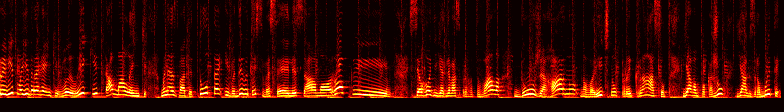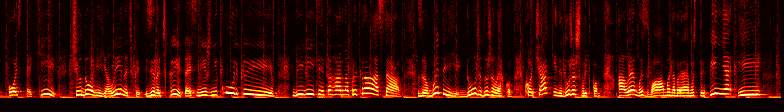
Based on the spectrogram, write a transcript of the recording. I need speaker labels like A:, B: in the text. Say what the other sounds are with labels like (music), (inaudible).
A: Привіт, мої дорогенькі, великі та маленькі. Мене звати Тута і ви дивитесь веселі саморобки. Сьогодні я для вас приготувала дуже гарну новорічну прикрасу. Я вам покажу, як зробити ось такі чудові ялиночки, зірочки та сніжні кульки. Дивіться, яка гарна прикраса! Зробити її дуже-дуже легко, хоча і не дуже швидко. Але ми з вами набираємось терпіння і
